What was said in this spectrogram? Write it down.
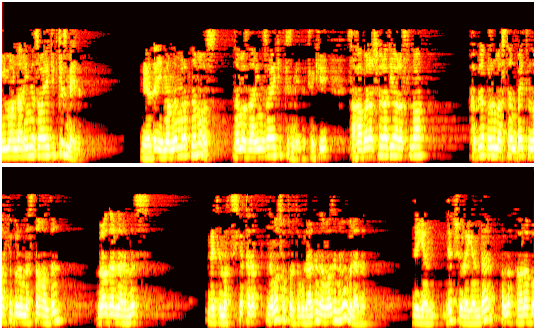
iymonlaringni zoya ketkazmaydi bu yerda iymondan murod namoz namozlaringni zoya ketkazmaydi chunki sahobalar so'radi yo rasululloh qibla burilmasdan baytullohga burilmasdan oldin birodarlarimiz baytul maqdisga qarab namoz o'qirdi. Ularni namozi nima bo'ladi? degan deb so'raganda alloh taolo bu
